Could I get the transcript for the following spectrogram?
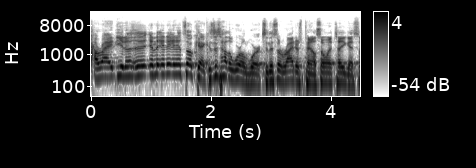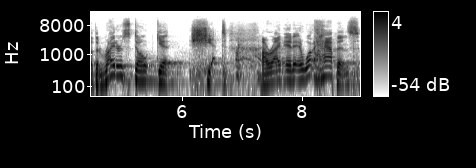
All right, you know, uh, and, and, and it's okay because this is how the world works, and this is a writers panel. So I want to tell you guys something. Writers don't get shit. All right, and and what happens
